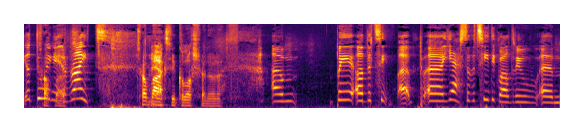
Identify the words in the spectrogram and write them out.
You're doing it right! Top marks i Colossia nhw'n Um, be oedd y ti... Uh, uh, yes, oedd y ti di gweld rhyw um,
